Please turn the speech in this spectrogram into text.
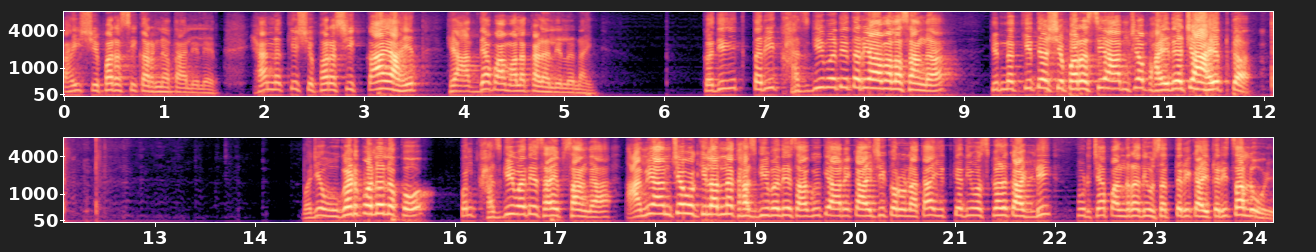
काही शिफारसी करण्यात आलेल्या आहेत. ह्या नक्की शिफारसी काय आहेत हे अद्याप आम्हाला कळालेलं नाही. कधी तरी खाजगीमध्ये तरी आम्हाला सांगा की नक्की त्या शिफारसी आमच्या फायद्याच्या आहेत का? म्हणजे उघडपणं नको पण खाजगीमध्ये साहेब सांगा. आम्ही आमच्या वकिलांना खाजगीमध्ये सांगू की अरे काळजी करू नका इतके दिवस कळ काढली पुढच्या पंधरा दिवसात तरी काहीतरी चालू होईल.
